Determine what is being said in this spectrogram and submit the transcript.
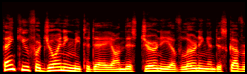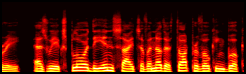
Thank you for joining me today on this journey of learning and discovery as we explored the insights of another thought provoking book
